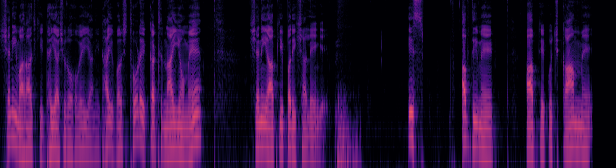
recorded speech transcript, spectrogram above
शनि महाराज की ढैया शुरू हो गई, यानी ढाई वर्ष थोड़े कठिनाइयों में शनि आपकी परीक्षा लेंगे। इस अवधि में आपके कुछ काम में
